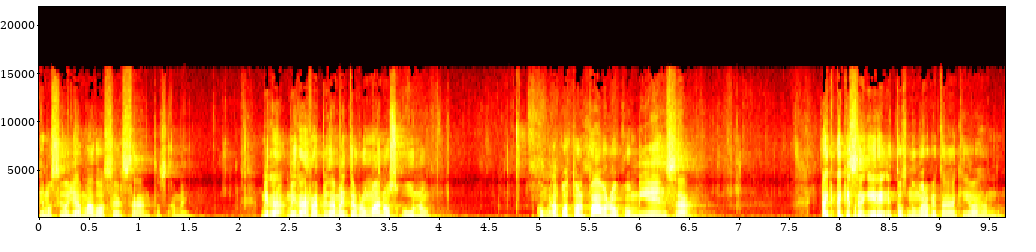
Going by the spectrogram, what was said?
Hemos sido llamados a ser santos. Amén. Mira, mira rápidamente Romanos 1. ¿Cómo el apóstol Pablo comienza? Hay, que seguir estos números que están aquí bajando.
